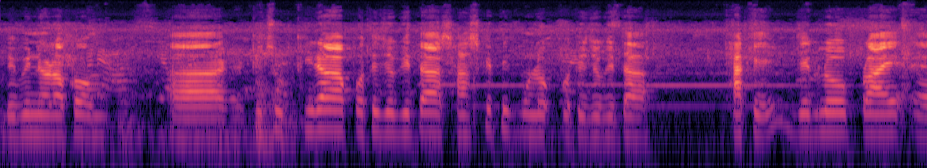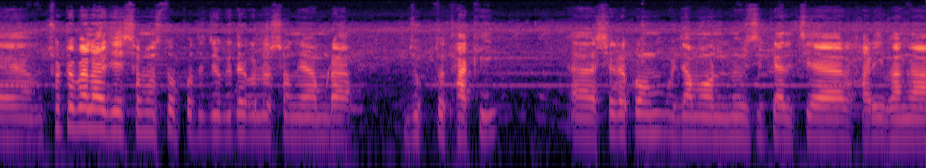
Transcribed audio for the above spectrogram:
বিভিন্ন রকম কিছু ক্রীড়া প্রতিযোগিতা, সাংস্কৃতিকমূলক প্রতিযোগিতা থাকে, যেগুলো প্রায় ছোটোবেলায় যে সমস্ত প্রতিযোগিতাগুলোর সঙ্গে আমরা যুক্ত থাকি। সেরকম যেমন মিউজিক্যাল চেয়ার, হাড়ি ভাঙা,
